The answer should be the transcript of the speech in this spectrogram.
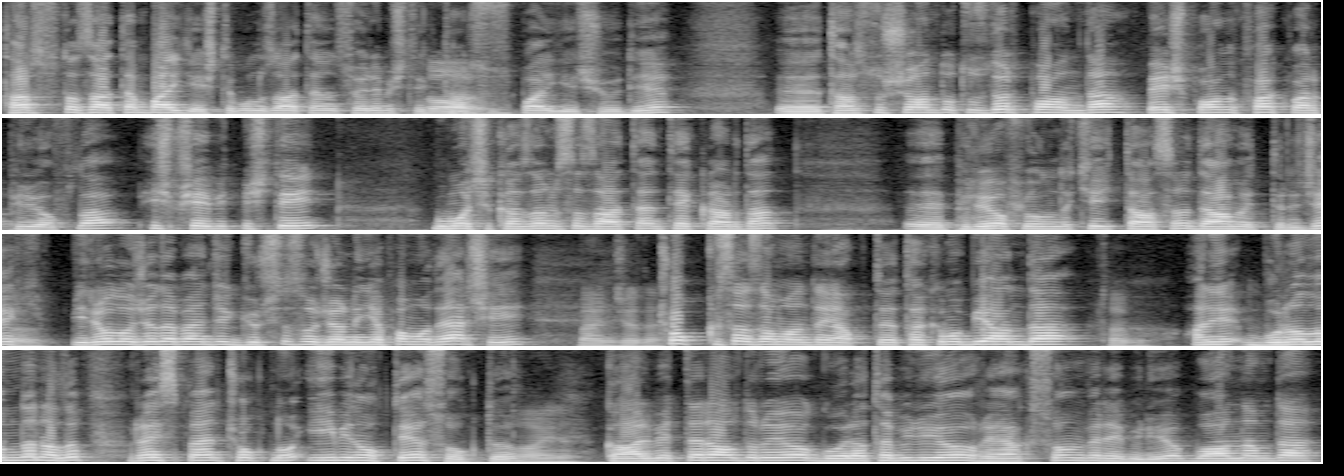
Tarsus'ta zaten bay geçti. Bunu zaten söylemiştik. Doğru. Tarsus bay geçiyor diye. Ee, Tarsus şu anda 34 puanda. 5 puanlık fark var playoff'la. Hiçbir şey bitmiş değil. Bu maçı kazanırsa zaten tekrardan e, playoff yolundaki iddiasını devam ettirecek. Evet. Birol Hoca da bence Gürses Hoca'nın yapamadığı her şeyi Bence de. çok kısa zamanda yaptı. Takımı bir anda Tabii. hani bunalımdan alıp resmen çok no- iyi bir noktaya soktu. Aynen. Galibiyetler aldırıyor, gol atabiliyor, reaksiyon verebiliyor. Bu anlamda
